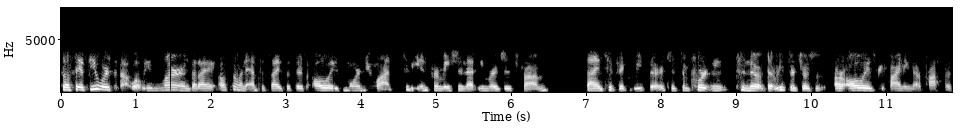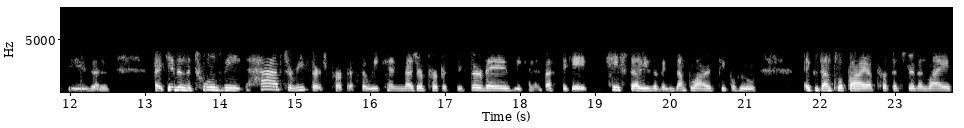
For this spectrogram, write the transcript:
So I'll say a few words about what we've learned, but I also want to emphasize that there's always more nuance to the information that emerges from scientific research, it's important to note that researchers are always refining their processes and that given the tools we have to research purpose, so we can measure purpose through surveys, we can investigate case studies of exemplars, people who exemplify a purpose driven life.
